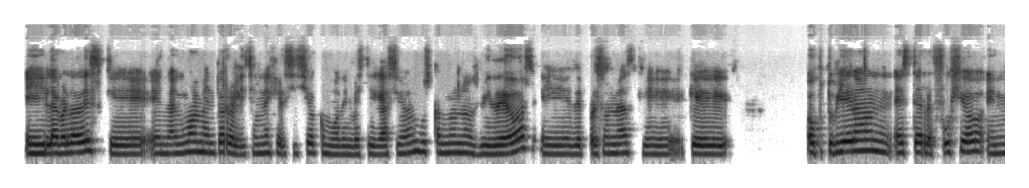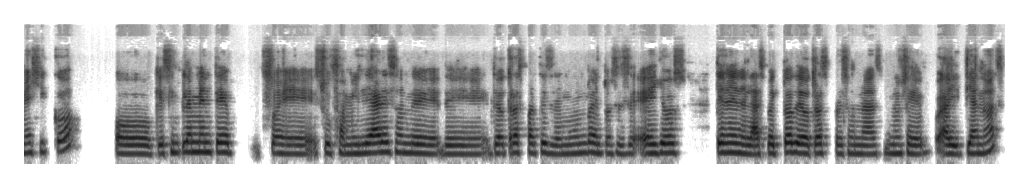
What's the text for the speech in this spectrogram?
Y la verdad es que en algún momento realicé un ejercicio como de investigación buscando unos videos eh, de personas que, que obtuvieron este refugio en México o que simplemente eh, sus familiares son de otras partes del mundo, entonces ellos tienen el aspecto de otras personas, no sé, haitianas,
